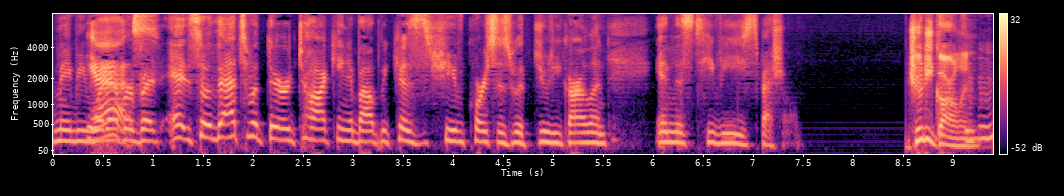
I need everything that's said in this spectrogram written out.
maybe Yes. whatever. But and so that's what they're talking about because she, of course, is with Judy Garland in this TV special. Judy Garland mm-hmm.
